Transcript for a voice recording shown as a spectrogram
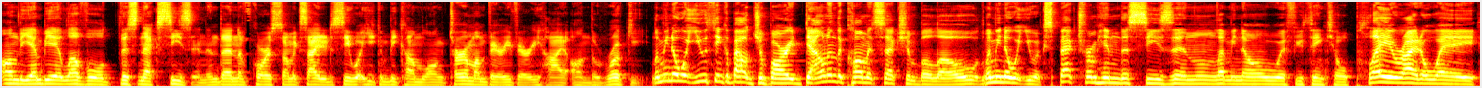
on the NBA level this next season. And then, of course, I'm excited to see what he can become long term. I'm very, very high on the rookie. Let me know what you think about Jabari down in the comment section below. Let me know what you expect from him this season. Let me know if you think he'll play right away.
